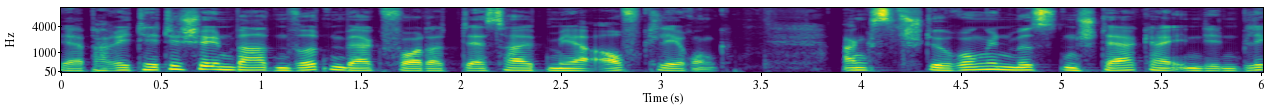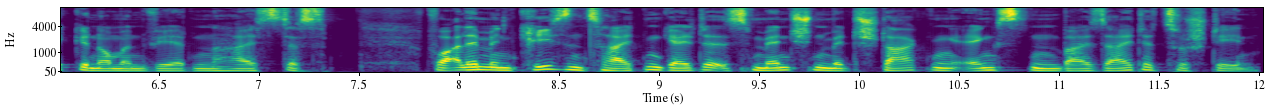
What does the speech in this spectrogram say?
Der Paritätische in Baden-Württemberg fordert deshalb mehr Aufklärung. Angststörungen müssten stärker in den Blick genommen werden, heißt es. Vor allem in Krisenzeiten gelte es Menschen mit starken Ängsten beiseite zu stehen.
